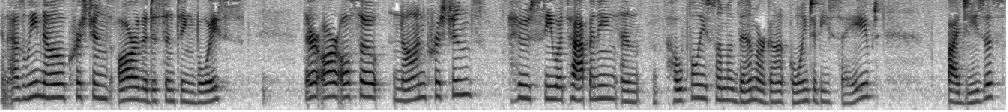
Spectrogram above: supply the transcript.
and as we know, Christians are the dissenting voice. There are also non Christians who see what's happening, and hopefully, some of them are going to be saved by Jesus.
